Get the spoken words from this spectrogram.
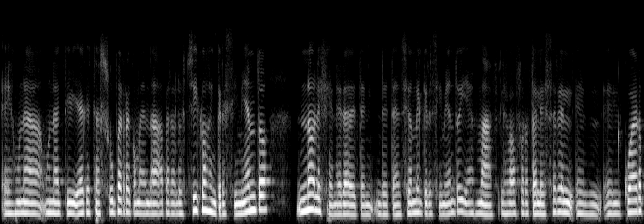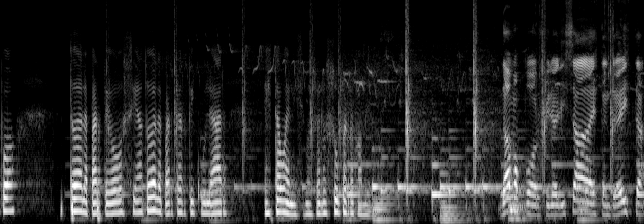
es una, actividad que está súper recomendada para los chicos en crecimiento. No les genera detención del crecimiento y es más, les va a fortalecer el, el cuerpo, toda la parte ósea, toda la parte articular. Está buenísimo, yo lo súper recomiendo. Damos por finalizada esta entrevista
